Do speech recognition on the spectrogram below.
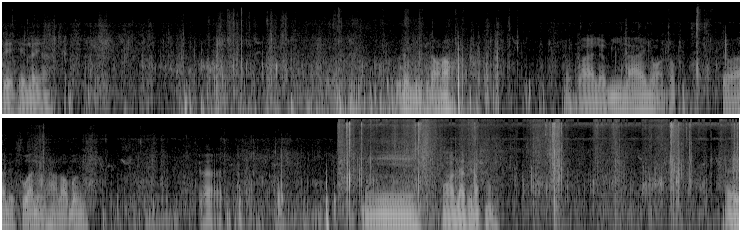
เดเห็นเลยฮะดูเรื่องนี้พี่น้องเนาะดอไม้แล้วมีลายยอดดอกแต่ว่าในสวนหนี่งฮะเราะเบิ้งก็นี่หอดแล้วพี่น้องเฮ้ย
